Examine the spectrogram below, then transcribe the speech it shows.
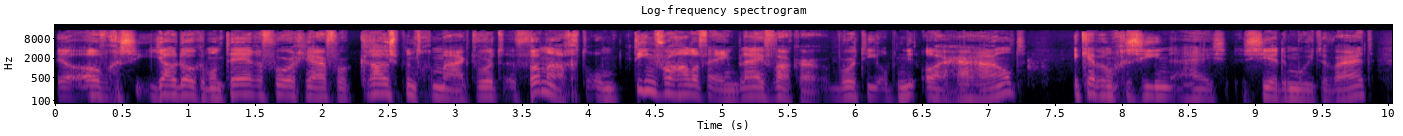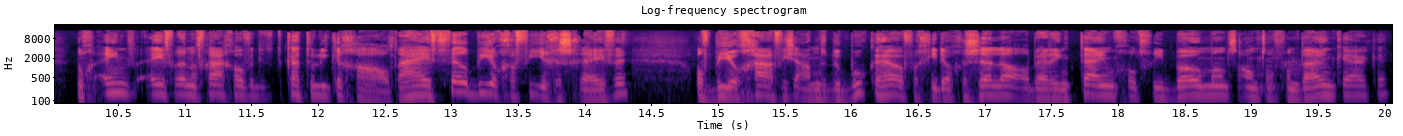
overigens, jouw documentaire vorig jaar voor Kruispunt gemaakt... wordt vannacht om tien voor half één, blijf wakker, wordt die opnieuw herhaald. Ik heb hem gezien, hij is zeer de moeite waard. Nog een, even een vraag over dit katholieke gehalte. Hij heeft veel biografieën geschreven, of biografisch aan de boeken... Over Guido Gezelle, Albertine Tijm, Godfried Bomans, Anton van Duinkerken.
